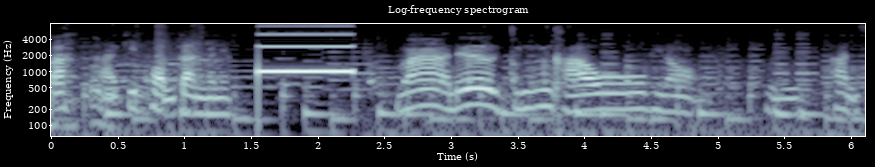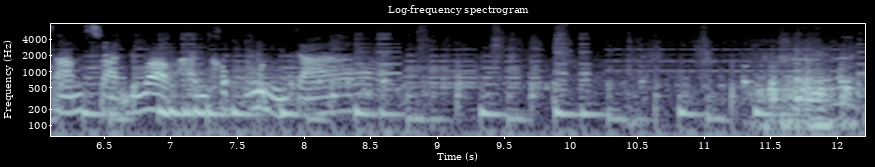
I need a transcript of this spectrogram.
ปะหากินพร้อมกันมาเนี่ยมาเด้อกินเขาพี่น้องวันนี้พันสามสันหรือว่าพันข้าวปุ้นจ้ามา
